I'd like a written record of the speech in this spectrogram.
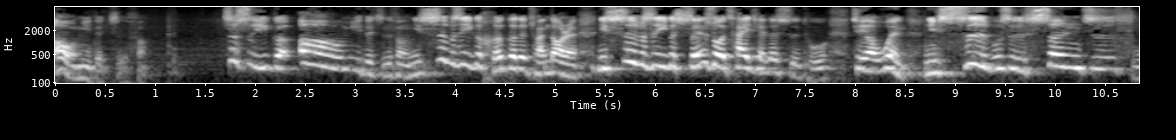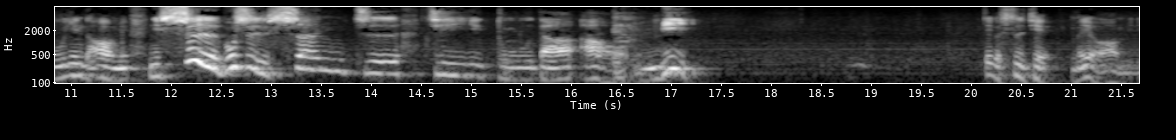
奥秘的指缝。这是一个奥秘的指缝，你是不是一个合格的传道人？你是不是一个神所差遣的使徒？就要问你是不是深知福音的奥秘？你是不是深知基督的奥秘？这个世界没有奥秘，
